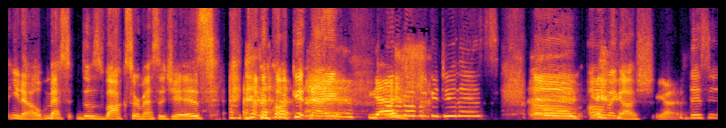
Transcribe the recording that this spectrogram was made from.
you know, mess those Voxer messages at 10 o'clock at night. yes. I don't know if I could do this. Um, oh my gosh. yes. This is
